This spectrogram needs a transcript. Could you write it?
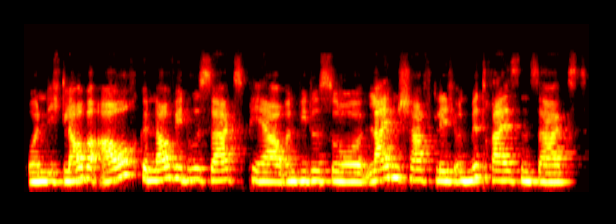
Und ich glaube auch, genau wie du es sagst, Per, und wie du es so leidenschaftlich und mitreißend sagst,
